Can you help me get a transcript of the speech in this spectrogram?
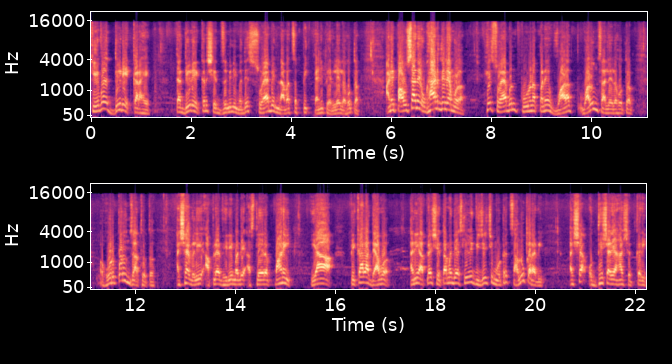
केवळ दीड एकर आहे. त्या दीड एकर शेतजमिनीमध्ये सोयाबीन नावाचं पीक त्यांनी पेरलेलं होतं. आणि पावसाने उघाड दिल्यामुळं हे सोयाबीन पूर्णपणे वाळत वाळून चाललेलं होतं. होरपळून जात होतं. अशा वेळी आपल्या विहिरीमध्ये असलेलं पाणी या पिकाला द्यावं आणि आपल्या शेतामध्ये असलेली विजेची मोटर चालू करावी अशा उद्देशाने हा शेतकरी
